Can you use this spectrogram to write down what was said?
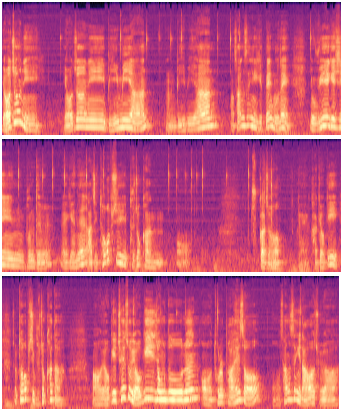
여전히 여전히 미미한 음, 미미한 어, 상승이기 때문에 요 위에 계신 분들에게는 아직 턱없이 부족한 어, 주가죠. 네, 가격이 좀 턱없이 부족하다. 어, 여기 최소 여기 정도는 어, 돌파해서 어, 상승이 나와줘야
